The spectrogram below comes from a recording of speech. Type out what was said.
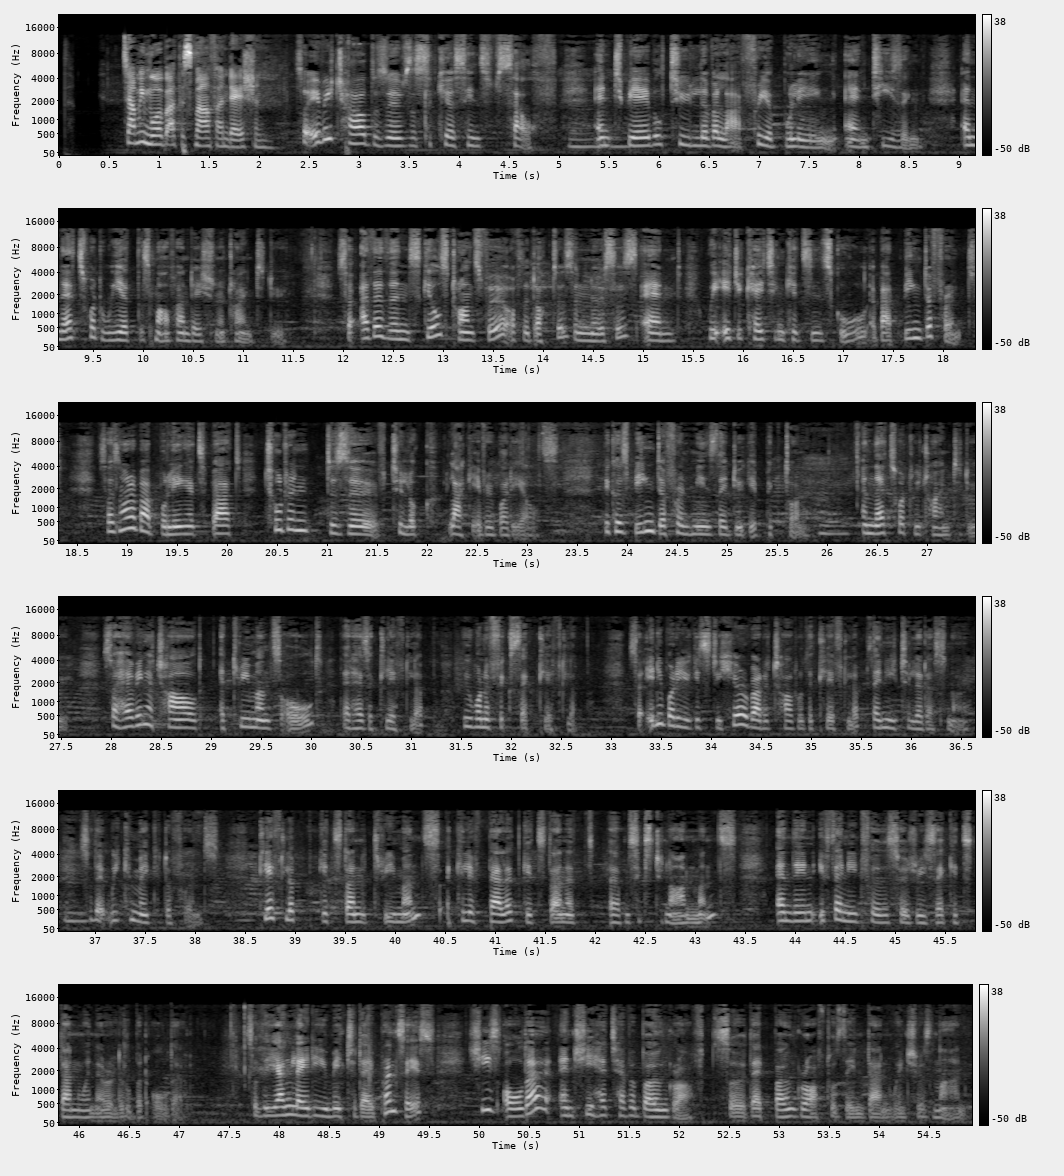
Tell me more about the Smile Foundation. So, every child deserves a secure sense of self mm. and to be able to live a life free of bullying and teasing. And that's what we at the Smile Foundation are trying to do. So, other than skills transfer of the doctors and nurses, and we're educating kids in school about being different. So, it's not about bullying, it's about children deserve to look like everybody else. Because being different means they do get picked on. Mm. And that's what we're trying to do. So, having a child at three months old that has a cleft lip, we want to fix that cleft lip. So anybody who gets to hear about a child with a cleft lip, they need to let us know mm. so that we can make a difference. Cleft lip gets done at three months. A cleft palate gets done at um, six to nine months. And then if they need further surgeries, that gets done when they're a little bit older. So the young lady you met today, Princess, she's older and she had to have a bone graft. So that bone graft was then done when she was nine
